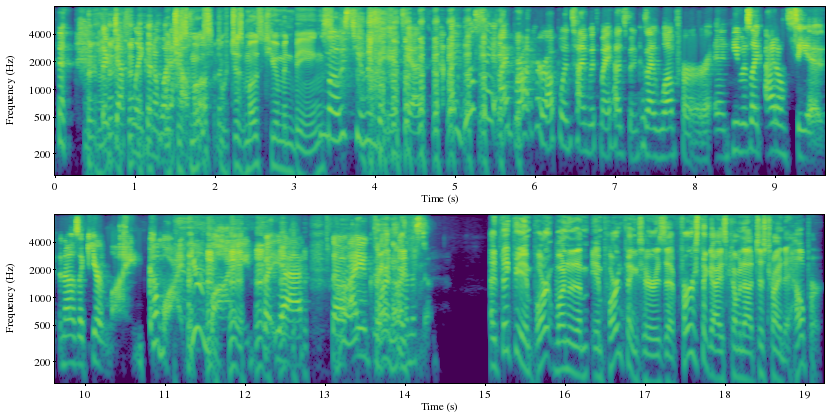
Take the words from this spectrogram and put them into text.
they're definitely going to want which to is most which is most human beings. Most human beings, yeah. I will say, I brought her up one time with my husband because I love her, and he was like, "I don't see it," and I was like, "You're lying. Come on, you're lying." But yeah, so I agree. fair enough. Emma Stone. I think the important one of the important things here is that first the guy's coming out just trying to help her.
